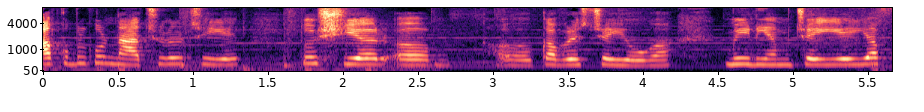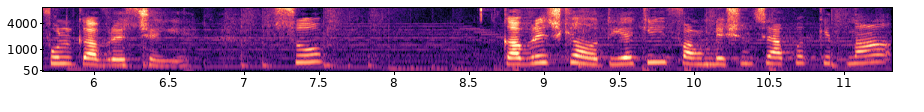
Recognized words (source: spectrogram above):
आपको बिल्कुल नेचुरल चाहिए तो शेयर कवरेज चाहिए होगा मीडियम चाहिए या फुल कवरेज चाहिए। सो so, कवरेज क्या होती है कि फाउंडेशन से आपका कितना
